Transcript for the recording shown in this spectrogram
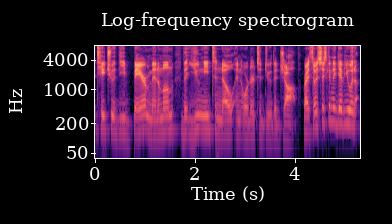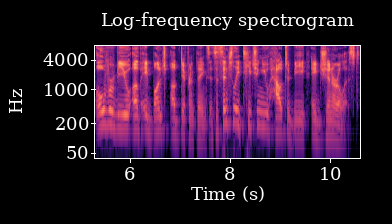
teach you the bare minimum that you need to know in order to do the job, right? So it's just gonna give you an overview of a bunch of different things. It's essentially teaching you how to be a generalist.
